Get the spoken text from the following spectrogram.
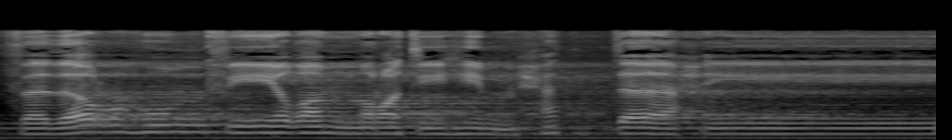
Fadharhum fi ghamratihim hatta hin,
